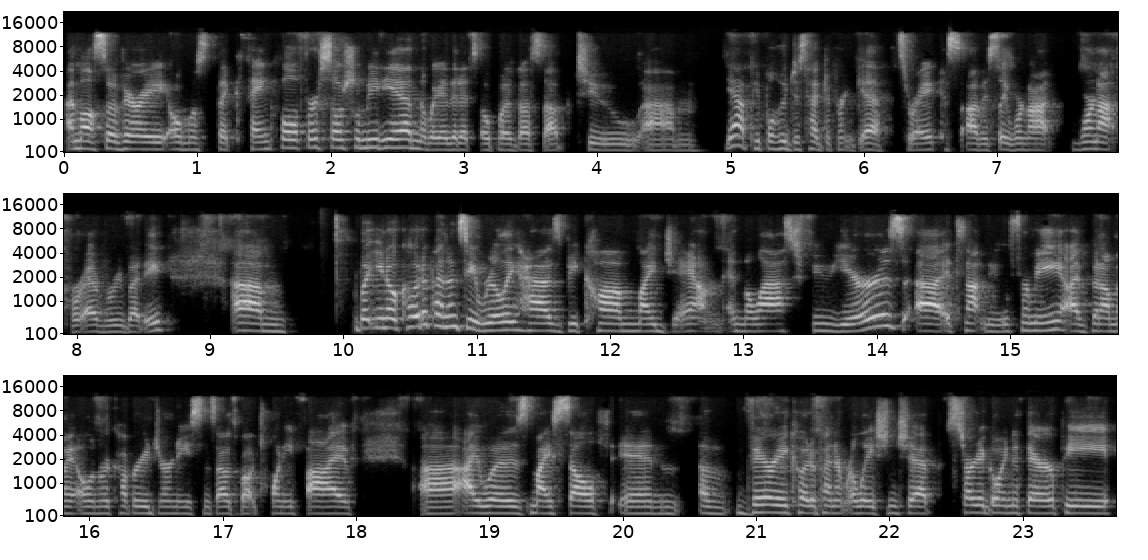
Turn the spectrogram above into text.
I'm also very almost like thankful for social media and the way that it's opened us up to, um, yeah, people who just had different gifts, right? Because obviously we're not we're not for everybody. Um, but you know codependency really has become my jam in the last few years uh, it's not new for me i've been on my own recovery journey since i was about 25 uh, i was myself in a very codependent relationship started going to therapy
